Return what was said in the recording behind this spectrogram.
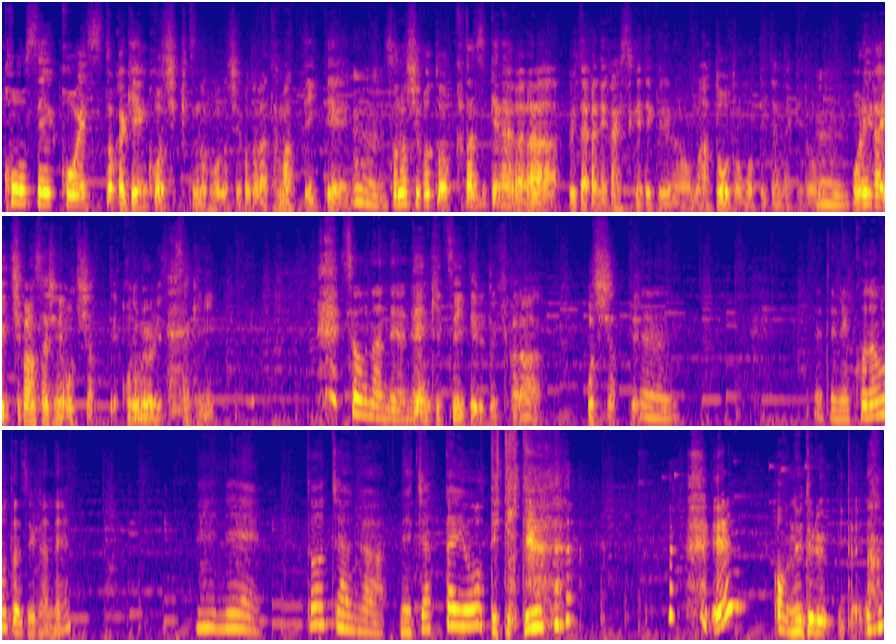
構成校閲とか原稿執筆の方の仕事が溜まっていて、うん。その仕事を片付けながら歌が寝かしつけてくれるのを待とうと思っていたんだけど、うん。俺が一番最初に落ちちゃって子供より先に。そうなんだよね。電気ついてる時から落ちちゃって、うん。だってね子供たちがね「ねえねえ父ちゃんが寝ちゃったよ」って言ってきて「え？あ寝てる」みたいな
